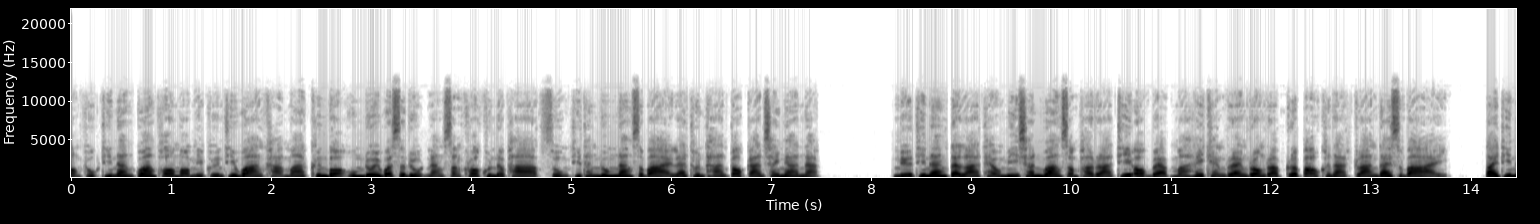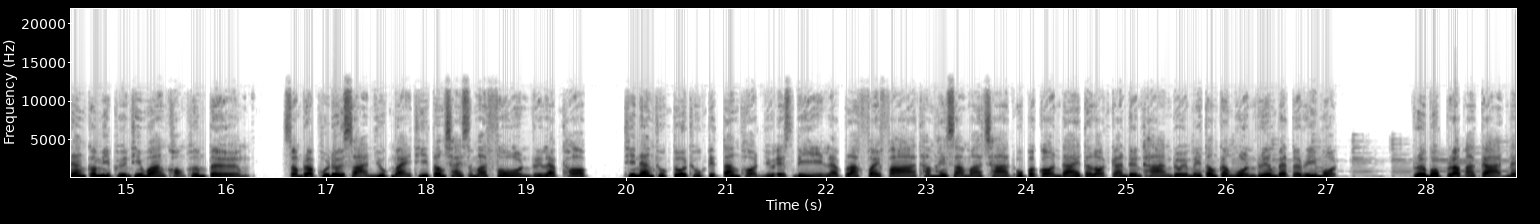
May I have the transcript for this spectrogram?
2ทุกที่นั่งกว้างพอเหมาะมีพื้นที่วางขามากขึ้นเบาะหุ้มด้วยวัสดุหนังสังเคราะห์คุณภาพ สูงที่ทั้งนุ่มนั่งสบายและทนทานต่อการใช้งานหนัก เหนือที่นั่งแต่ละแถวมีชั้นวางสัมภาระที่ออกแบบมาให้แข็งแรงรองรับกระเป๋าขนาดกลางได้สบาย ใต้ที่นั่งก็มีพื้นที่วางของเพิ่มเติมสำหรับผู้โดยสารยุคใหม่ที่ต้องใช้สมาร์ทโฟน หรือแล็ปท็อปที่นั่งทุกตัวถูกติดตั้งพอร์ต USB และปลั๊กไฟฟ้าทำให้สามารถชาร์จอุปกรณ์ได้ตลอดการเดินทาง โดยไม่ต้องกังวลเรื่องแบตเตอรี่หมด ระบบปรับอากาศใน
